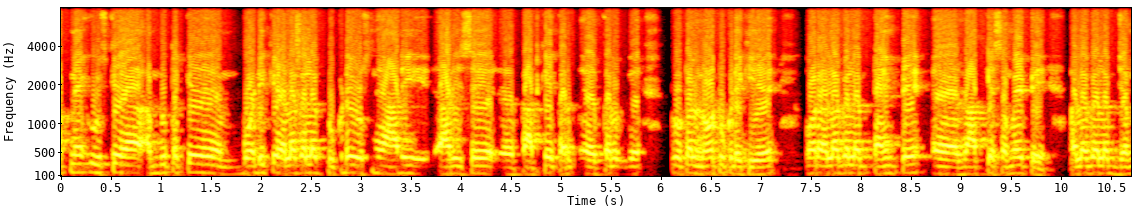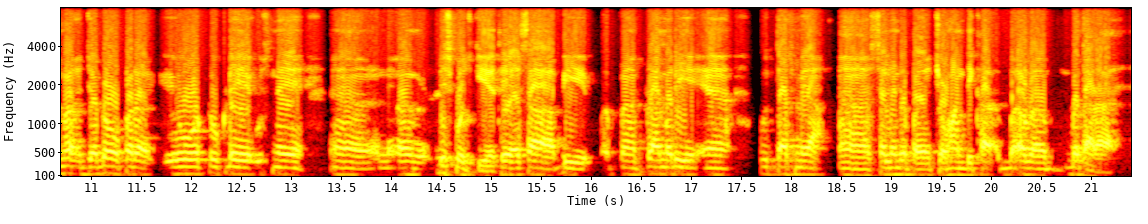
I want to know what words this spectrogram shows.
अपने उसके अमृतक के बॉडी के अलग अलग टुकड़े उसने आरी आरी से काट के कर, कर टोटल नौ टुकड़े किए और अलग अलग टाइम पे रात के समय पे अलग अलग जगहों पर वो टुकड़े उसने डिस्पोज किए थे। ऐसा अभी प्राइमरी पूछताछ में शैलेंद्र चौहान दिखा बता रहा है।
